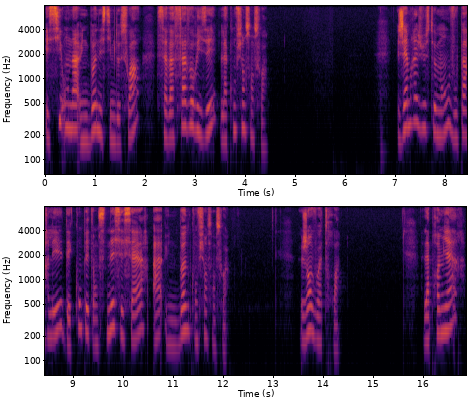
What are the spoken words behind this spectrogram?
Et si on a une bonne estime de soi, ça va favoriser la confiance en soi. J'aimerais justement vous parler des compétences nécessaires à une bonne confiance en soi. J'en vois trois. La première,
